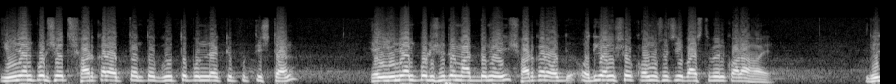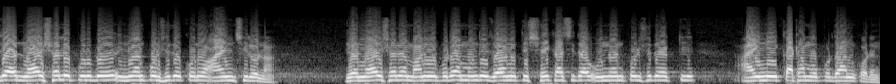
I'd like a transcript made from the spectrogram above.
ইউনিয়ন পরিষদ সরকার অত্যন্ত গুরুত্বপূর্ণ একটি প্রতিষ্ঠান। এই ইউনিয়ন পরিষদের মাধ্যমেই সরকার অধি- অধিকাংশ কর্মসূচি বাস্তবায়ন করা হয়। দু সালে পূর্বে ইউনিয়ন পরিষদের কোনো আইন ছিল না। দু সালে মাননীয় প্রধানমন্ত্রী জননেত্রী শেখ হাসিনা উন্নয়ন পরিষদের একটি আইনি কাঠামো প্রদান করেন।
